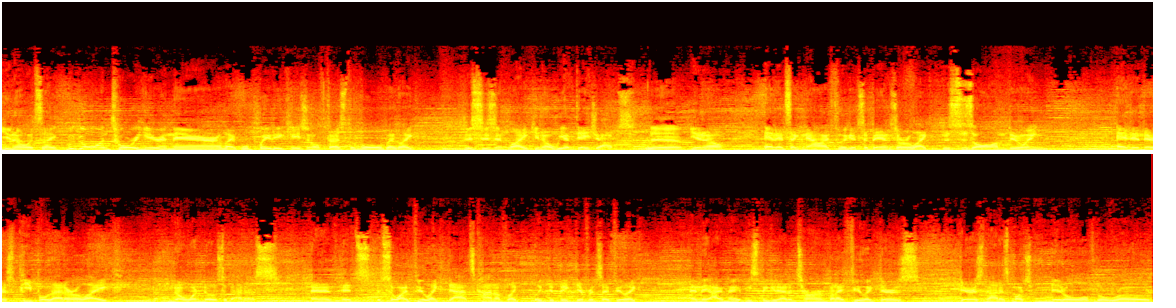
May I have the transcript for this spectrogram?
you know, it's like we go on tour here and there, like we'll play the occasional festival, but like this isn't like you know we have day jobs, yeah. you know, and it's like now I feel like it's the bands that are like this is all I'm doing, and then there's people that are like no one knows about us, and it, it's so I feel like that's kind of like like the big difference. I feel like, and I might be speaking out of turn, but I feel like there's there's not as much middle of the road,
